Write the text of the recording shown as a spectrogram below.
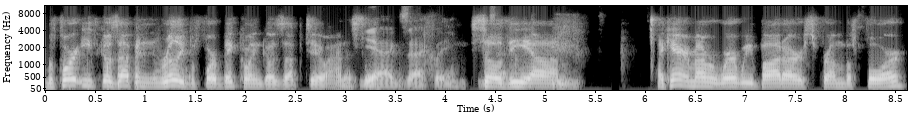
before ETH goes up, and really before Bitcoin goes up too. Honestly, yeah, exactly. So exactly. the um, I can't remember where we bought ours from before,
